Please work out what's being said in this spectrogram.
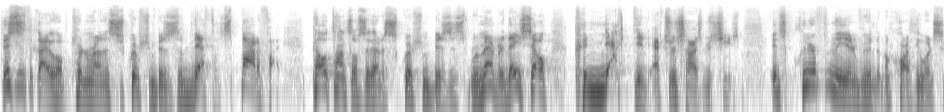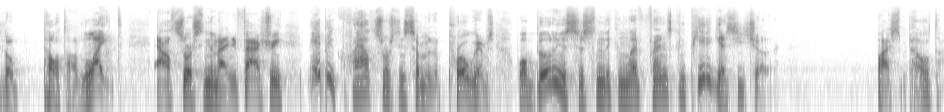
This is the guy who helped turn around the subscription business of Netflix, Spotify. Peloton's also got a subscription business. Remember, they sell connected exercise machines. It's clear from the interview that McCarthy wants to go Peloton light outsourcing the manufacturing, maybe crowdsourcing some of the programs while building a system that can let friends compete against each other. Buy some Peloton.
